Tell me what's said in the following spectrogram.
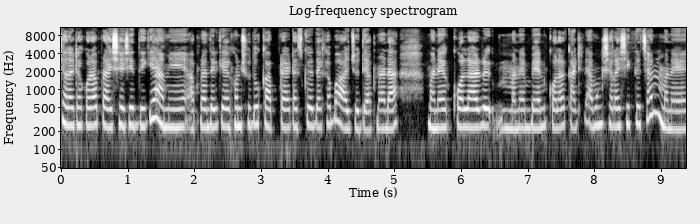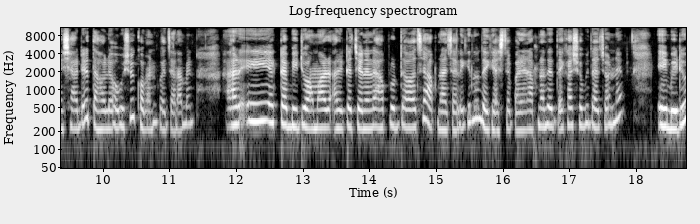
সেলাইটা করা প্রায় শেষের দিকে আমি আপনাদেরকে এখন শুধু কাপটা অ্যাটাচ করে দেখাবো। আর যদি আপনারা মানে কলার মানে ব্যান্ড কলার কাটিং এবং সেলাই শিখতে চান মানে শার্টের তাহলে অবশ্যই কমেন্ট করে জানাবেন। আর এই একটা ভিডিও আমার আরেকটা চ্যানেলে আপলোড দেওয়া আছে, আপনারা চাইলে কিন্তু দেখে আসতে পারেন। আপনাদের দেখার সুবিধার জন্য এই ভিডিও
